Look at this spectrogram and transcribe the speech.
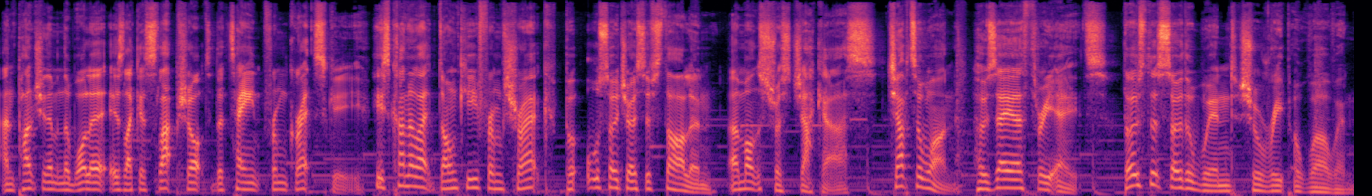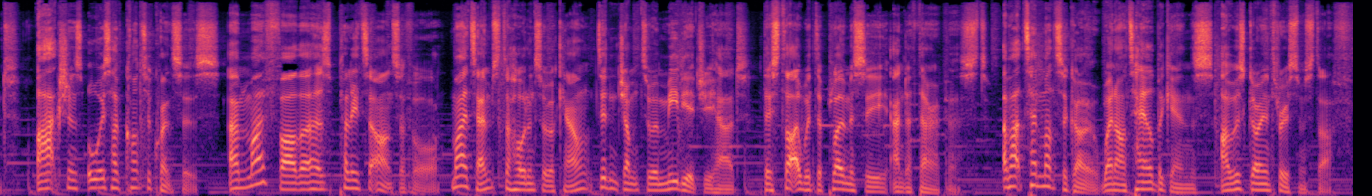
and punching them in the wallet is like a slap shot to the taint from Gretzky. He's kind of like Donkey from Shrek, but also Joseph Stalin, a monstrous jackass. Chapter 1 Hosea 3:8 Those that sow the wind shall reap a whirlwind. Our actions always have consequences, and my father has plenty to answer for. My attempts to hold him to account didn't jump to immediate jihad. They started with diplomacy and a therapist. About 10 months ago, when our tale begins, I was going through some stuff.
